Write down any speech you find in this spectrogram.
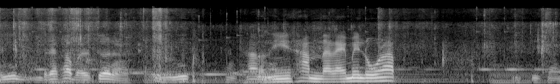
เข้าไปนี่ไม่ได้เข้าไปเจอหน่อยนี่ทางตอนนี้ถ้ำอะไรไม่รู้นะครับตีกัน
